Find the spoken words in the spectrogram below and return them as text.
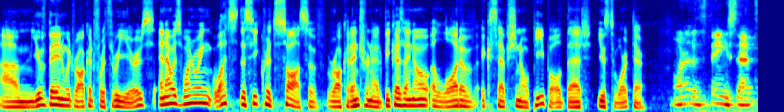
Um, you've been with Rocket for three years, and I was wondering what's the secret sauce of Rocket Internet? Because I know a lot of exceptional people that used to work there. One of the things that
